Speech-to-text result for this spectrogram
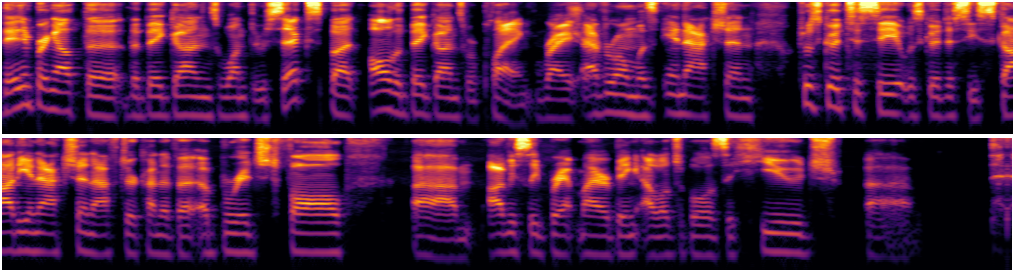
they didn't bring out the the big guns one through six, but all the big guns were playing, right? Sure. Everyone was in action, which was good to see. It was good to see Scotty in action after kind of a, a bridged fall. Um, obviously, Brantmeier being eligible is a huge uh,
